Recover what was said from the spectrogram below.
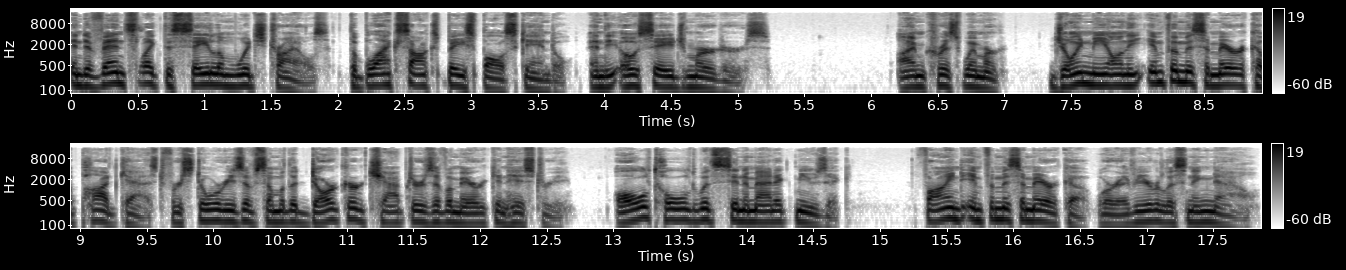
And events like the Salem witch trials, the Black Sox baseball scandal, and the Osage murders. I'm Chris Wimmer. Join me on the Infamous America podcast for stories of some of the darker chapters of American history, all told with cinematic music. Find Infamous America wherever you're listening now.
